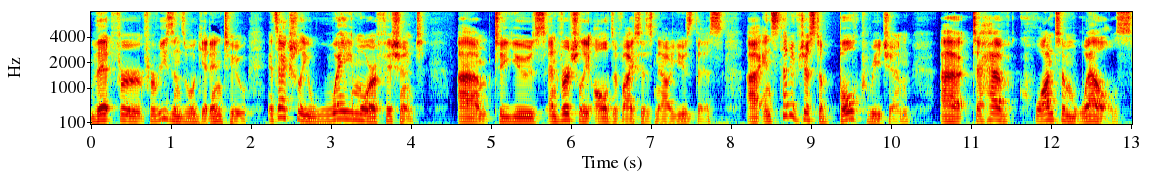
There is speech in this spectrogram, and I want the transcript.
that for for reasons we'll get into, it's actually way more efficient um, to use, and virtually all devices now use this. Uh, instead of just a bulk region, uh, to have quantum wells.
